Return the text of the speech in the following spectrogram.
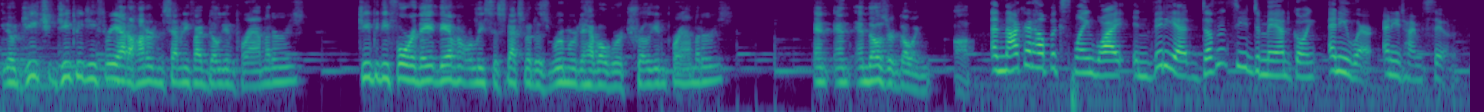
you know, G- GPT-3 had 175 billion parameters. GPT-4, they, they haven't released the specs, but is rumored to have over a trillion parameters. And, and, and those are going up. And that could help explain why NVIDIA doesn't see demand going anywhere anytime soon.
